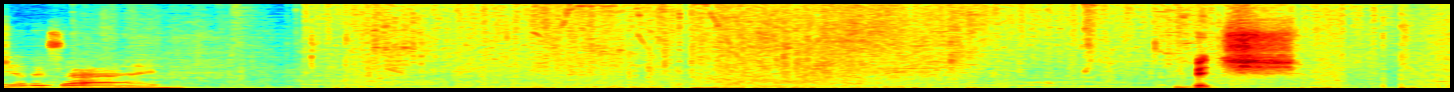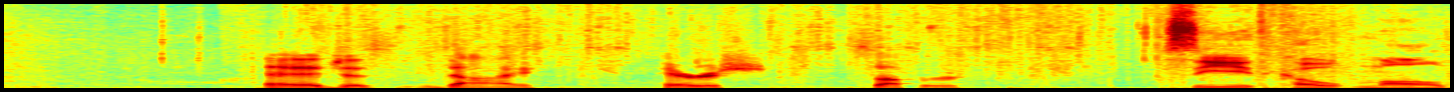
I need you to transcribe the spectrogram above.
The other side. Bitch. Eh, just die. Perish. Suffer. Seethe, coat, mauled,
